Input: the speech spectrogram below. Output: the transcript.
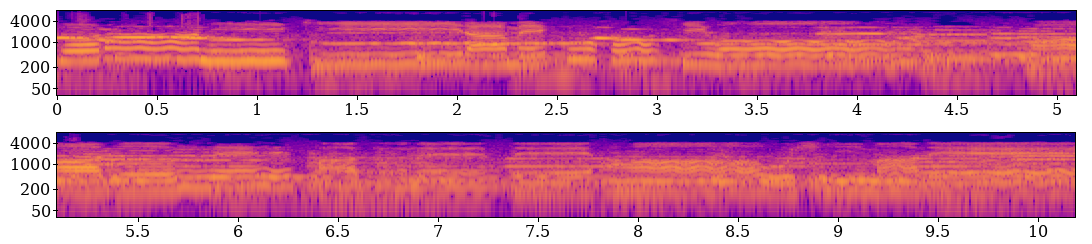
空にきらめく星を尋ね尋ねて会う日まで。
